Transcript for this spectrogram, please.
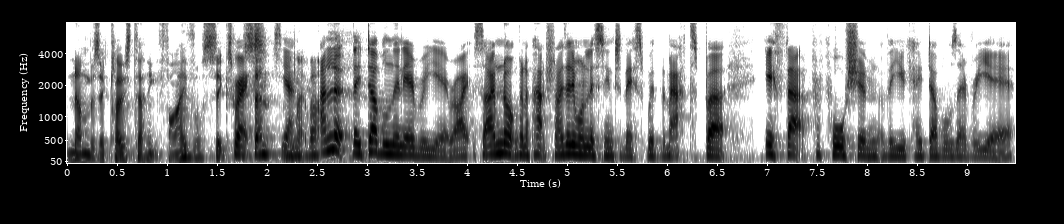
numbers are close to I think five or six percent, something yeah. like that. And look, they double nearly every year, right? So I'm not going to patronise anyone listening to this with the maths, but if that proportion of the UK doubles every year,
